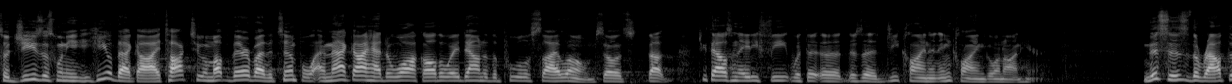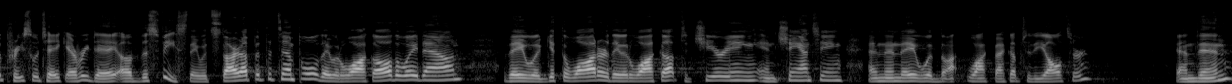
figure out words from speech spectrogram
So, Jesus, when he healed that guy, talked to him up there by the temple, and that guy had to walk all the way down to the pool of Siloam. So, it's about 2,080 feet, with a, uh, there's a decline and incline going on here. And this is the route the priests would take every day of this feast. They would start up at the temple, they would walk all the way down, they would get the water, they would walk up to cheering and chanting, and then they would walk back up to the altar. And then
